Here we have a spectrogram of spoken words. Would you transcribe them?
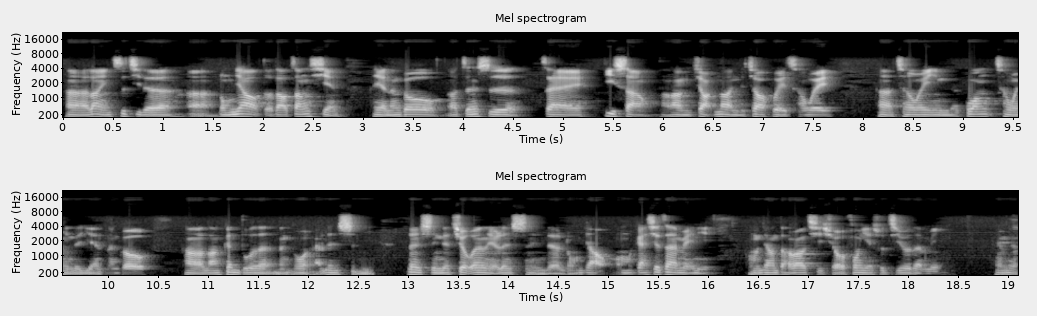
呃，让你自己的呃荣耀得到彰显，也能够呃真是在地上让你教让你的教会成为呃成为你的光，成为你的眼，能够啊让更多的人能够来认识你，认识你的救恩，也认识你的荣耀。我们感谢赞美你，我们将祷告祈求奉耶稣基督的名，有没有？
